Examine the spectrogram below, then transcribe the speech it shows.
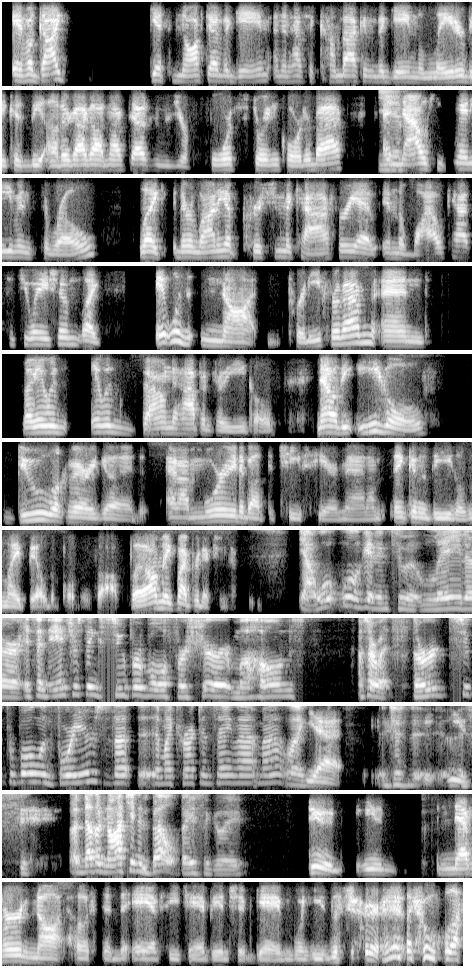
if a guy gets knocked out of the game and then has to come back into the game later because the other guy got knocked out, who was your fourth string quarterback, and now he can't even throw. Like they're lining up Christian McCaffrey at, in the Wildcat situation. Like it was not pretty for them, and like it was it was bound to happen for the Eagles. Now the Eagles do look very good, and I'm worried about the Chiefs here, man. I'm thinking that the Eagles might be able to pull this off, but I'll make my prediction next week. Yeah, we'll we'll get into it later. It's an interesting Super Bowl for sure. Mahomes, I'm sorry, what third Super Bowl in four years? Is that am I correct in saying that, Matt? Like, yeah, just another notch in his belt, basically. Dude, he's never not hosted the AFC Championship game when he's the starter. Like what?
